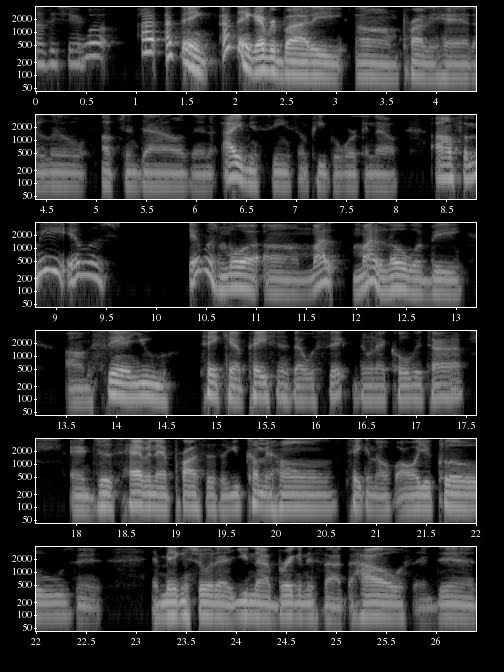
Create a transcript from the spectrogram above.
of this year? Well, I, I think I think everybody um probably had a little ups and downs, and I even seen some people working out. Um, for me, it was it was more um my my low would be um seeing you take care of patients that were sick during that COVID time and just having that process of you coming home, taking off all your clothes and and making sure that you're not bringing this out the house and then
